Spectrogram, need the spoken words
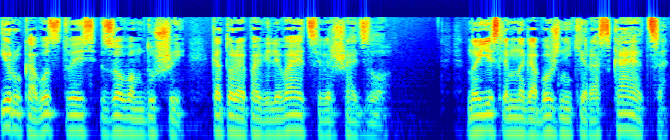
и руководствуясь зовом души, которая повелевает совершать зло. Но если многобожники раскаятся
